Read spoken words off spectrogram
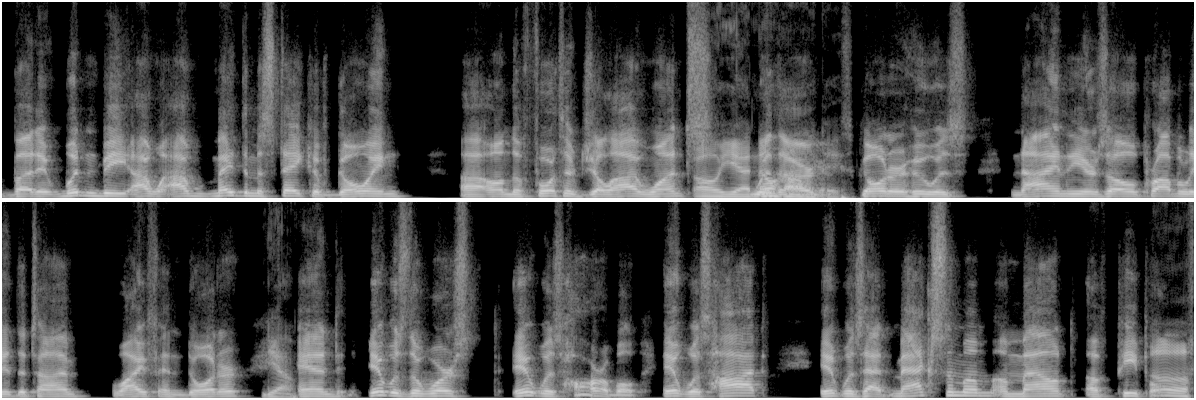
But it wouldn't be. I, I made the mistake of going uh, on the Fourth of July once. Oh yeah, no with our daughter who was nine years old, probably at the time, wife and daughter. Yeah, And it was the worst. It was horrible. It was hot. It was at maximum amount of people. Ugh.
